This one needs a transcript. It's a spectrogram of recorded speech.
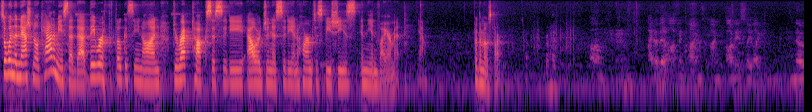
so when the National Academy said that, they were focusing on direct toxicity, allergenicity, and harm to species in the environment, yeah, for the most part. Go ahead. Um, I know that oftentimes, I'm obviously like, no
